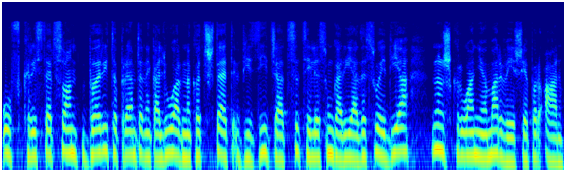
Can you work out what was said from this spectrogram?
Ulf Kristersson bëri të premten e kaluar në këtë shtet, vizitë gjatë së cilës Hungaria dhe Suedia nënshkrua një marrëveshje për armë.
